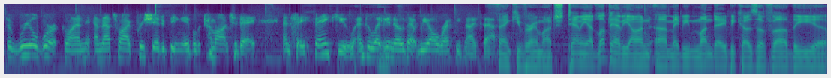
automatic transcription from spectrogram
the real work, Glenn. And that's why I appreciated being able to come on today and say thank you and to let you know that we all recognize that. Thank you very much, Tammy. I'd love to have you on uh, maybe Monday because of uh, the uh,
